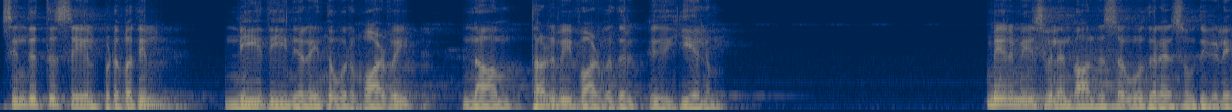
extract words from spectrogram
சிந்தித்து செயல்படுவதில் நீதி நிறைந்த ஒரு வாழ்வை நாம் தழுவி வாழ்வதற்கு இயலும். மேலும் ஈஸ்வலன் வாழ்ந்த சகோதர சௌதிகளே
